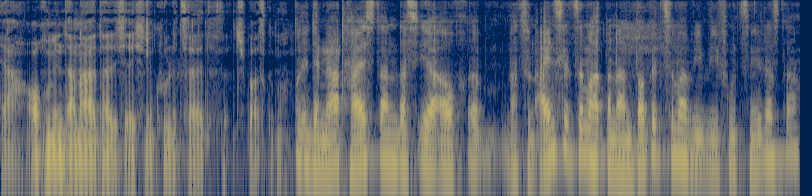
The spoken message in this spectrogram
ja, auch im Internat hatte ich echt eine coole Zeit. Das hat Spaß gemacht. Und Internat heißt dann, dass ihr auch, äh, hat so ein Einzelzimmer, hat man da ein Doppelzimmer? Wie, wie funktioniert das da?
